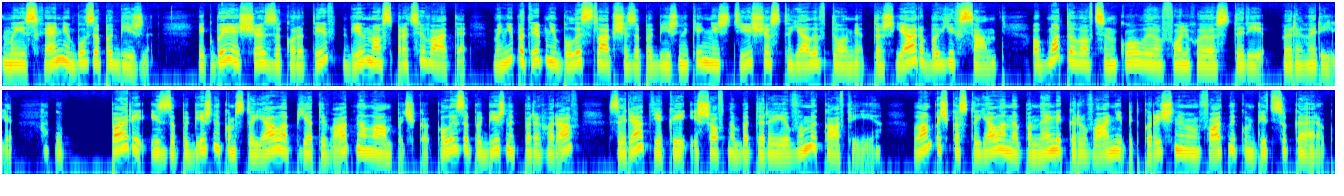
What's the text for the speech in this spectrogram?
У моїй схемі був запобіжник. Якби я щось закоротив, він мав спрацювати. Мені потрібні були слабші запобіжники, ніж ті, що стояли в домі, тож я робив їх сам, обмотував цинковою фольгою старі перегорілі. У парі із запобіжником стояла 5-ваттна лампочка. Коли запобіжник перегорав, заряд, який ішов на батарею, вимикав її. Лампочка стояла на панелі керування під коричневим фатником від цукерок.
